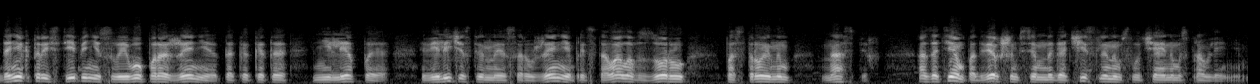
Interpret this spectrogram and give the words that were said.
до некоторой степени своего поражения, так как это нелепое, величественное сооружение представало взору построенным наспех, а затем подвергшимся многочисленным случайным исправлениям.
